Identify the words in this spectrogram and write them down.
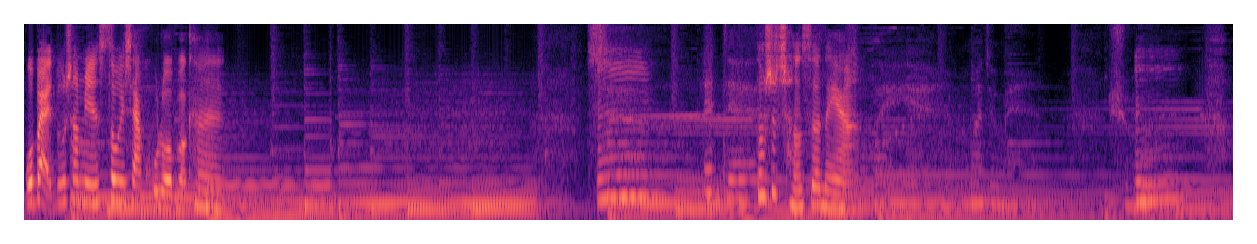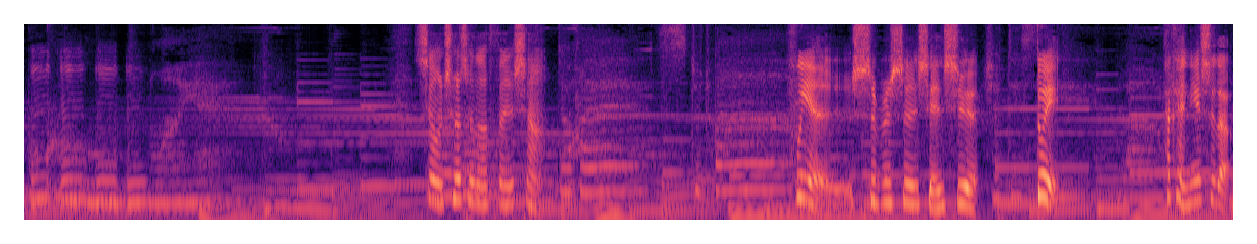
我百度上面搜一下胡萝卜，看看。都是橙色的呀。嗯嗯嗯嗯嗯。谢我车车的分享。敷衍是不是嫌弃？对，他肯定是的。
